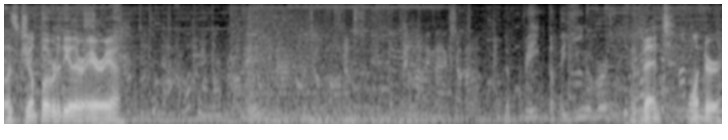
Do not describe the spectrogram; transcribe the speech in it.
Let's jump over to the other area. The fate of the universe. Event, Wonder.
